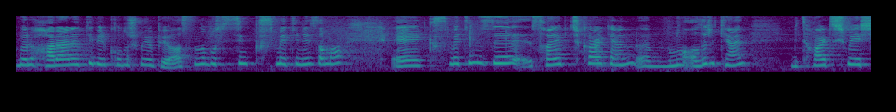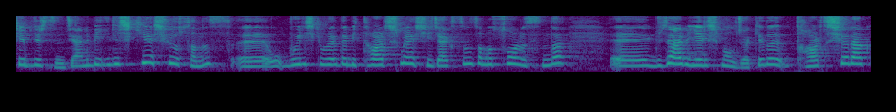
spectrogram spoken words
Böyle hararetli bir konuşma yapıyor. Aslında bu sizin kısmetiniz ama e, kısmetinize sahip çıkarken e, bunu alırken bir tartışma yaşayabilirsiniz. Yani bir ilişki yaşıyorsanız e, bu ilişkilerde bir tartışma yaşayacaksınız ama sonrasında e, güzel bir gelişme olacak. Ya da tartışarak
